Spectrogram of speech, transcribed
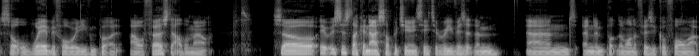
sort of way before we'd even put our first album out. So it was just like a nice opportunity to revisit them and and then put them on a physical format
